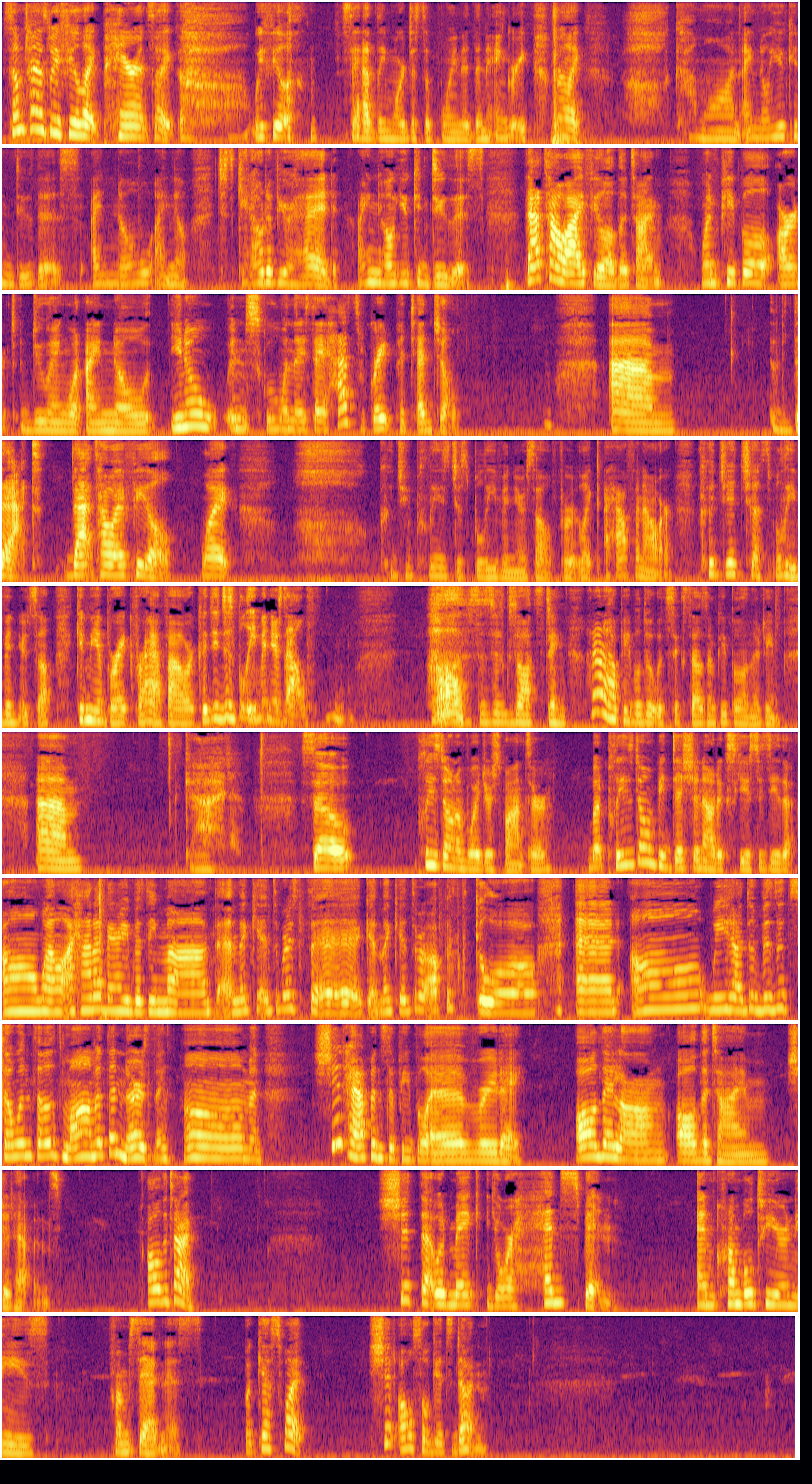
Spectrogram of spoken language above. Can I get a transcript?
Sometimes we feel like parents, like, we feel sadly more disappointed than angry. We're like, oh, come on, I know you can do this. I know, I know. Just get out of your head. I know you can do this. That's how I feel all the time when people aren't doing what I know. You know, in school when they say has great potential. Um, that that's how I feel. Like, could you please just believe in yourself for like a half an hour? Could you just believe in yourself? Give me a break for a half hour. Could you just believe in yourself? Oh, this is exhausting. I don't know how people do it with 6,000 people on their team. Um, God. So please don't avoid your sponsor. But please don't be dishing out excuses either. Oh, well, I had a very busy month and the kids were sick and the kids were off of school. And oh, we had to visit so and so's mom at the nursing home. And shit happens to people every day. All day long, all the time. Shit happens. All the time. Shit that would make your head spin and crumble to your knees from sadness. But guess what? Shit also gets done.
